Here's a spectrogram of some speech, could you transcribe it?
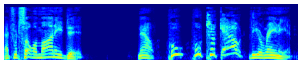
That's what Soleimani did. Now, who, who took out the Iranian?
